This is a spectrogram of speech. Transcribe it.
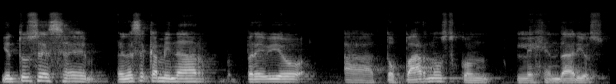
Y entonces, eh, en ese caminar previo a toparnos con legendarios.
